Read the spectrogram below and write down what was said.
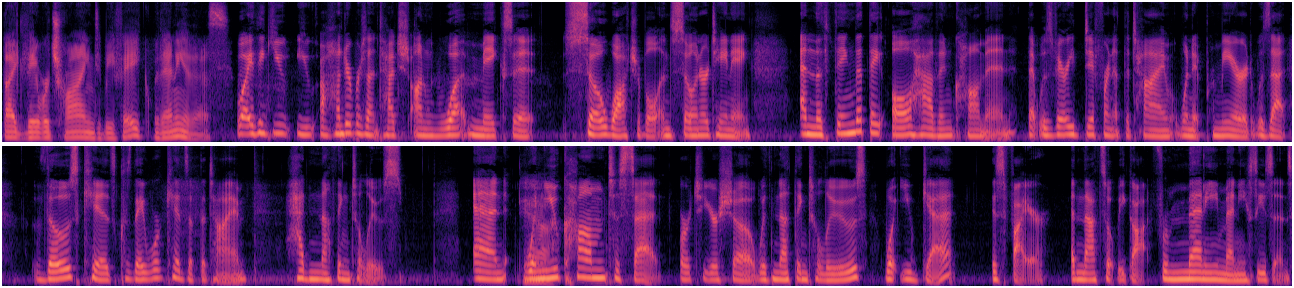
like they were trying to be fake with any of this. Well, I think you you 100% touched on what makes it so watchable and so entertaining. And the thing that they all have in common that was very different at the time when it premiered was that those kids, because they were kids at the time, had nothing to lose. And when you come to set or to your show with nothing to lose, what you get is fire. And that's what we got for many, many seasons.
